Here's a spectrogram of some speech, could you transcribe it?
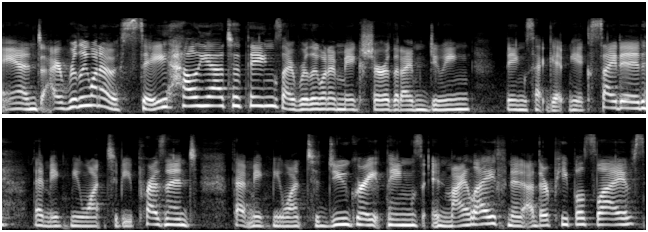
And I really want to say hell yeah to things. I really want to make sure that I'm doing things that get me excited, that make me want to be present, that make me want to do great things in my life and in other people's lives.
